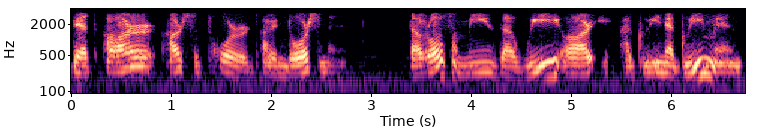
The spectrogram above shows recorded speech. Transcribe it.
that our our support, our endorsement, that also means that we are in agreement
